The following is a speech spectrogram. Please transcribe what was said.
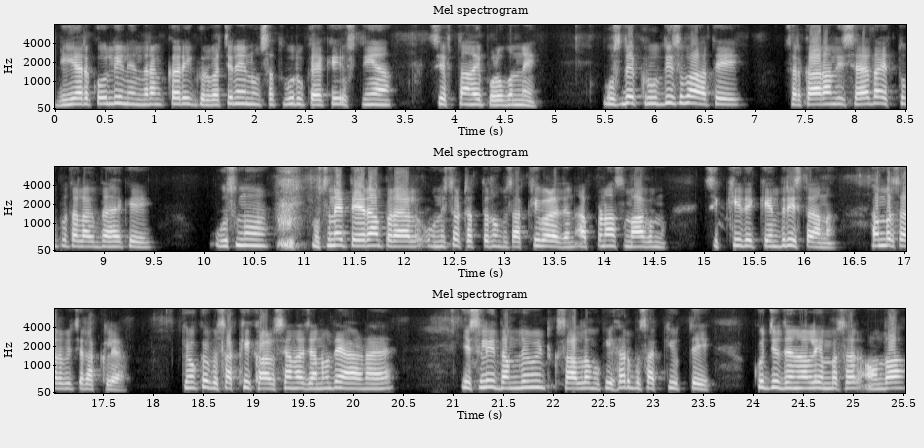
D R Kohli ਨੇ ਨਿਰੰਕਾਰੀ ਗੁਰਵਚਨੇ ਨੂੰ ਸਤਿਗੁਰੂ ਕਹਿ ਕੇ ਉਸ ਦੀਆਂ ਸਿਫਤਾਂ ਦੇ ਪੁਲ ਬੰਨੇ। ਉਸ ਦੇ ਕਰੂਦੀ ਸੁਭਾਅ ਤੇ ਸਰਕਾਰਾਂ ਦੀ ਸਹਿ ਦਾ ਇਤੋਂ ਪਤਾ ਲੱਗਦਾ ਹੈ ਕਿ ਉਸ ਨੂੰ ਉਸਨੇ 13 ਅਪ੍ਰੈਲ 1978 ਨੂੰ ਵਿਸਾਖੀ ਵਾਲੇ ਦਿਨ ਆਪਣਾ ਸਮਾਗਮ ਸਿੱਖੀ ਦੇ ਕੇਂਦਰੀ ਸਥਾਨ ਅੰਮ੍ਰਿਤਸਰ ਵਿੱਚ ਰੱਖ ਲਿਆ। ਕਿਉਂਕਿ ਵਿਸਾਖੀ ਖਾਲਸਿਆਂ ਦਾ ਜਨਮ ਦਿਹਾੜਾ ਹੈ, ਇਸ ਲਈ ਦਮਦਮੀ ਟਕਸਾਲ ਦਾ ਮੁਖੀ ਹਰ ਵਿਸਾਖੀ ਉੱਤੇ ਕੁਝ ਦਿਨਾਂ ਲਈ ਅੰਮ੍ਰਿਤਸਰ ਆਉਂਦਾ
